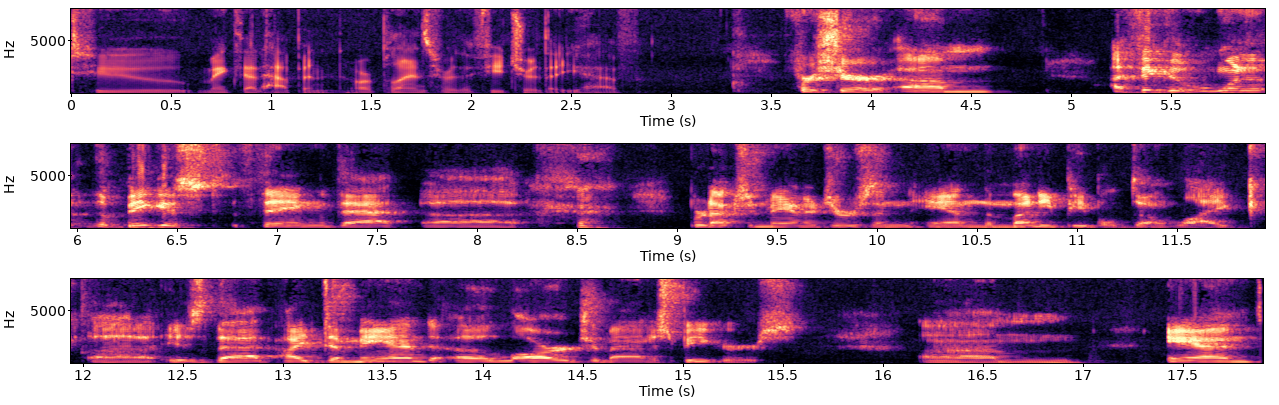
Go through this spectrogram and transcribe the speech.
to make that happen, or plans for the future that you have? For sure. Um, I think one of the biggest thing that uh, production managers and, and the money people don't like uh, is that I demand a large amount of speakers. Um, and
